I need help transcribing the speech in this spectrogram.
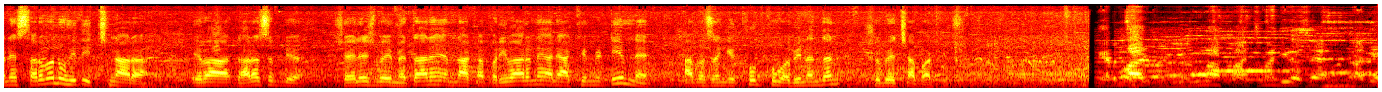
અને સર્વનું હિત ઈચ્છનારા એવા ધારાસભ્ય શૈલેષભાઈ મહેતાને, એમના આખા પરિવારને અને આખી ટીમને આ પ્રસંગે ખૂબ ખૂબ અભિનંદન, શુભેચ્છા પાઠવું છું. પાંચમા દિવસે આજે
